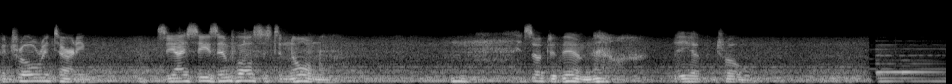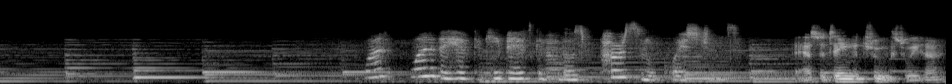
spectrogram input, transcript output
Control returning. CIC's impulse is to normal. It's up to them now. They have control. Why, why do they have to keep asking all those personal questions? Ascertain the truth, sweetheart.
